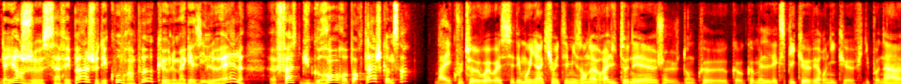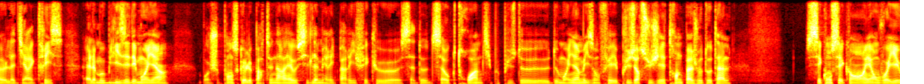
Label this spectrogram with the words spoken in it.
D'ailleurs, je savais pas, je découvre un peu que le magazine Le L euh, fasse du grand reportage comme ça. Bah écoute, euh, ouais, ouais, c'est des moyens qui ont été mis en œuvre. Elle y tenait, euh, donc comme elle l'explique, Véronique Philippona, la directrice, elle a mobilisé des moyens. Bon, je pense que le partenariat aussi de la mairie de Paris fait que ça, donne, ça octroie un petit peu plus de, de, moyens, mais ils ont fait plusieurs sujets, 30 pages au total c'est conséquent et envoyer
